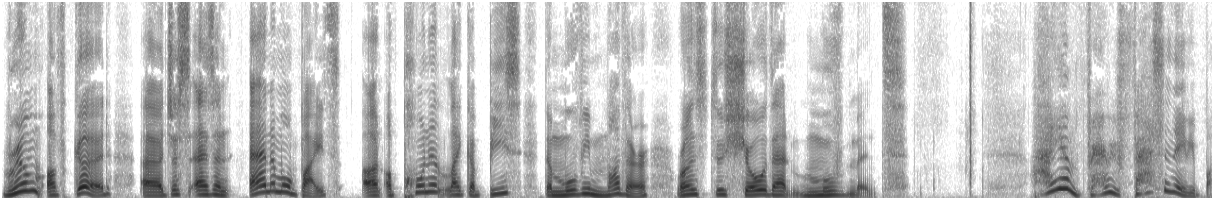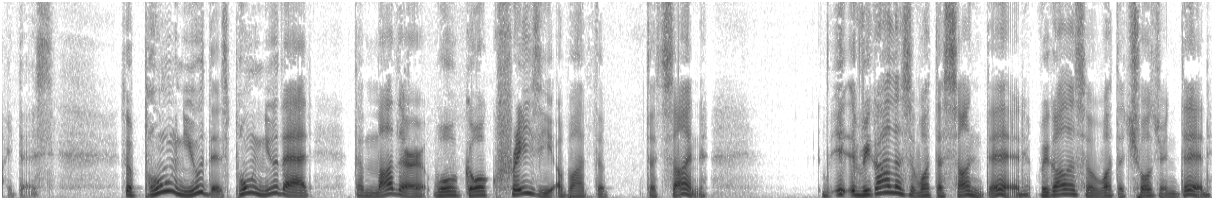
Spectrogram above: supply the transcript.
room of good, uh, just as an animal bites an opponent like a beast, the movie Mother runs to show that movement. I am very fascinated by this. So Bong knew this. Bong knew that the mother will go crazy about the, the son. It, regardless of what the son did, regardless of what the children did,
